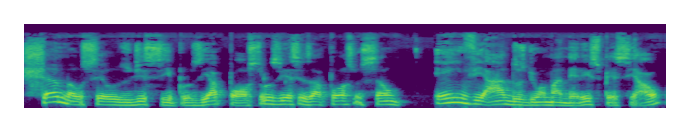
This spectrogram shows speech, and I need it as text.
chama os seus discípulos e apóstolos, e esses apóstolos são enviados de uma maneira especial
